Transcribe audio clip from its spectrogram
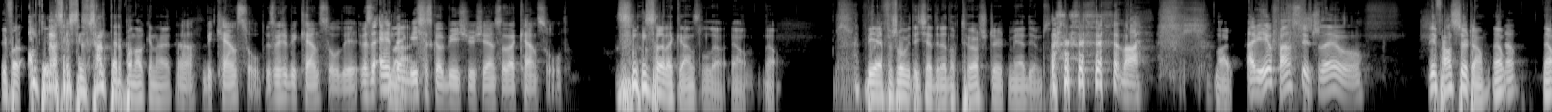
vi får antirasistisk senter på nakken her. Ja, be cancelled. Vi skal ikke bli cancelled. Hvis det er én ting vi ikke skal bli i 2021, så er det cancelled. så er det cancelled, ja. ja. ja. Vi er for så vidt ikke et redaktørstyrt medium. Så. Nei. Nei. Nei, vi er jo fanstyrt, så det er jo Vi er fanstyrt, ja. ja. ja.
